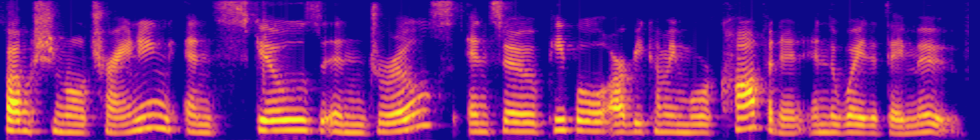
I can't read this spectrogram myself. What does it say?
functional training and skills and drills. And so people are becoming more confident in the way that they move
